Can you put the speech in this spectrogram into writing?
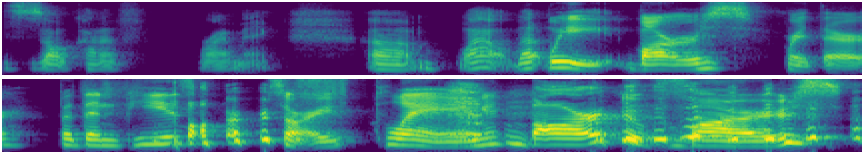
This is all kind of rhyming. Um, wow, that wait, bars right there. But then P is Bars. sorry, playing. Bars. Bars.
